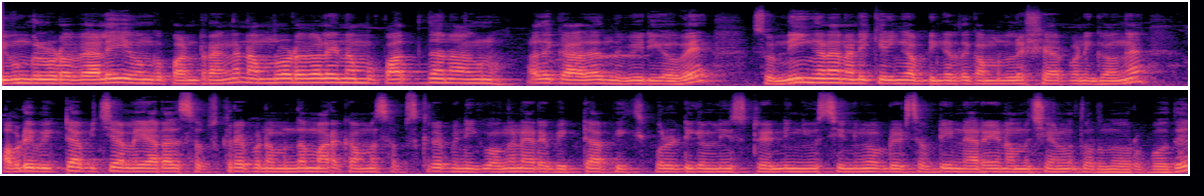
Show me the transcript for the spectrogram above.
இவங்களோட வேலையை இவங்க பண்ணுறாங்க நம்மளோட வேலையை நம்ம பார்த்து தான் ஆகணும். அதுக்காக தான் இந்த வீடியோவே. ஸோ நீங்கள் என்ன நினைக்கிறீங்க அப்படிங்கிறத கமெண்ட்டில் ஷேர் பண்ணிக்கோங்க. அப்படி பிக் டாபிக் சேனல் யாராவது சப்ஸ்கிரைப் பண்ண மறக்காமல் சப்ஸ்கிரைப் பண்ணிக்கோங்க. நிறைய big topics political news trending news cinema updates அப்படி நிறைய நம்ம சேனல் திறந்து வரப்போகுது.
